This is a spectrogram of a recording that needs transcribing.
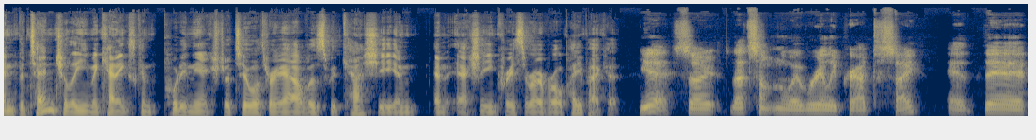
and potentially mechanics can put in the extra two or three hours with Kashy and, and actually increase their overall pay packet. Yeah, so that's something we're really proud to say. At their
